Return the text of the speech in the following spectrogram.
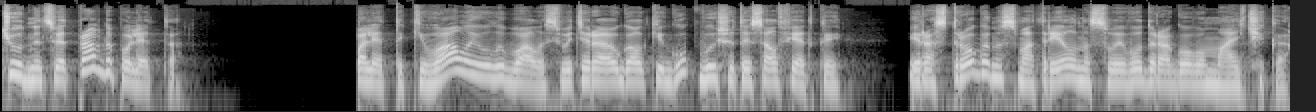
«Чудный цвет, правда, Полетта?» Полетта кивала и улыбалась, вытирая уголки губ вышитой салфеткой, и растроганно смотрела на своего дорогого мальчика.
